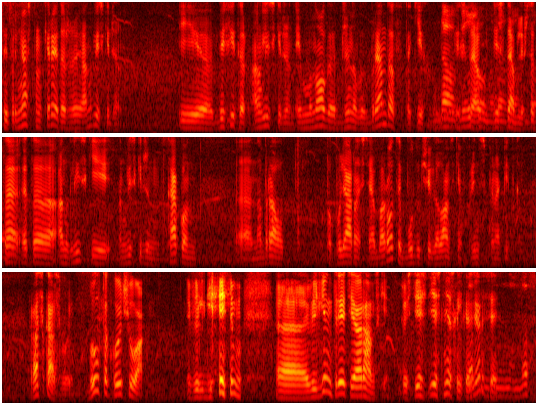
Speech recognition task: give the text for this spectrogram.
ты принес Танкерей, это же английский джин. И Бифитер, английский джин, и много джиновых брендов таких Да, безусловно, да, established. да, это, да. это английский, английский джин. Как он э, набрал популярность и обороты, будучи голландским, в принципе, напитком. Рассказываю. Был такой чувак, Вильгельм, э, Вильгельм III Аранский. То есть есть, есть несколько у нас, версий. у нас,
